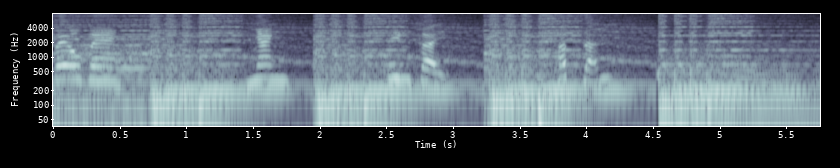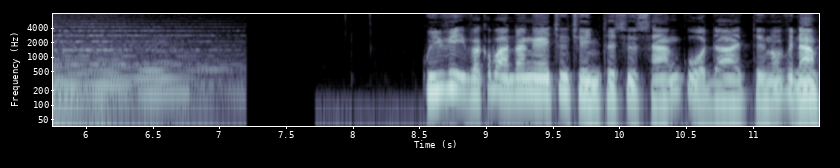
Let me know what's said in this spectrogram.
VOV tin cậy, hấp dẫn. Quý vị và các bạn đang nghe chương trình Thời sự sáng của Đài Tiếng Nói Việt Nam.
